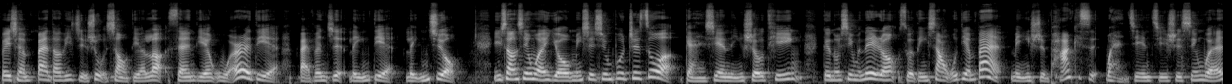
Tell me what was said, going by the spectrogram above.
费城半导体指数小跌了三点五二点，百分之零点零九。以上新闻由民事新闻制作，感谢您收听。更多新闻内容锁定下午五点半《民事 Parks 晚间即时新闻》。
